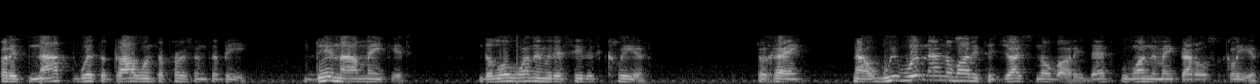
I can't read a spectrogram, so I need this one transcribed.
but it's not what the God wants a person to be, did not make it. The Lord wanted me to see this clear. Okay? Now we would not nobody to judge nobody. That we want to make that also clear.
